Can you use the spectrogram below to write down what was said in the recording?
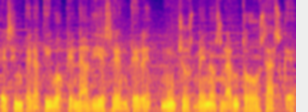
es imperativo que nadie se entere, muchos menos Naruto o Sasuke.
